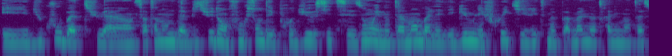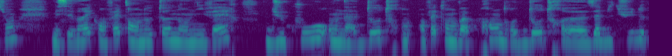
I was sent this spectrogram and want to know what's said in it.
et du coup bah, tu as un certain nombre d'habitudes en fonction des produits aussi de saison, et notamment bah, les légumes, les fruits qui rythment pas mal notre alimentation. Mais c'est vrai qu'en fait en automne, en hiver, du coup on a d'autres, en fait on va prendre d'autres habitudes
